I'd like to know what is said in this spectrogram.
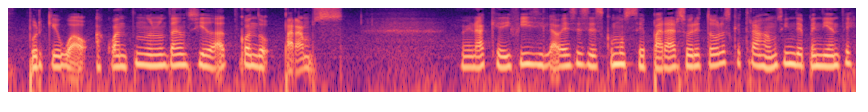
Porque wow, a cuánto no nos da ansiedad cuando paramos. ¿Verdad? Qué difícil. A veces es como separar, sobre todo los que trabajamos independiente,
